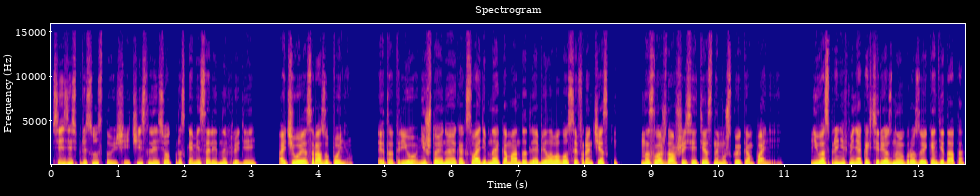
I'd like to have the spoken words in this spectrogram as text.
Все здесь присутствующие числились отпрысками солидных людей, а чего я сразу понял. Это трио – не что иное, как свадебная команда для беловолосой Франчески, наслаждавшейся тесной мужской компанией. Не восприняв меня как серьезную угрозу и кандидата,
